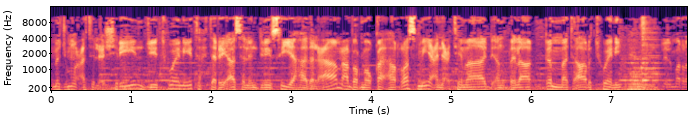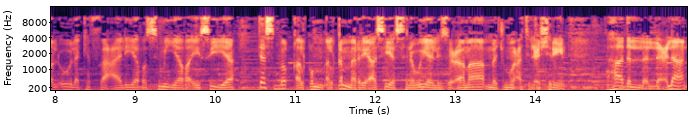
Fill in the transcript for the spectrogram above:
مجموعة العشرين جي 20 تحت الرئاسة الإندونيسية هذا العام عبر موقعها الرسمي عن اعتماد انطلاق قمة آر 20 للمرة الأولى كفعالية رسمية رئيسية تسبق القمة الرئاسية السنوية لزعماء مجموعة العشرين. هذا الإعلان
